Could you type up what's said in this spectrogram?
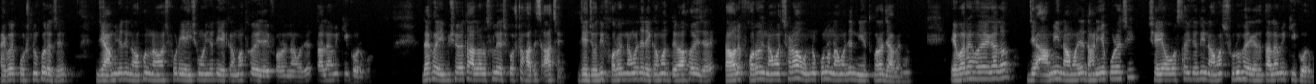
একবার প্রশ্ন করেছে যে আমি যদি নফল নামাজ পড়ি, এই সময় যদি একামাত হয়ে যায় ফরজ নামাজের তাহলে আমি কি করব? দেখো, এই বিষয়ে তো আল্লাহ রসুলের স্পষ্ট হাদিস আছে যে যদি ফরজ নামাজের একামাত দেওয়া হয়ে যায়, তাহলে ফরজ নামাজ ছাড়া অন্য কোনো নামাজের নিয়ত করা যাবে না। এবারে হয়ে গেল যে আমি নামাজে দাঁড়িয়ে পড়েছি, সেই অবস্থায় যদি নামাজ শুরু হয়ে গেছে, তাহলে আমি কি করব?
